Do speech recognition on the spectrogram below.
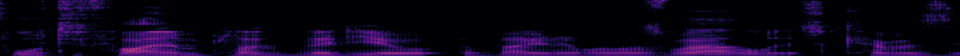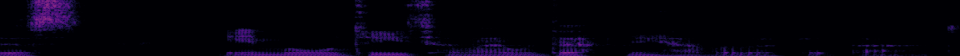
Fortify Unplugged video available as well, which covers this in more detail. I will definitely have a look at that.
